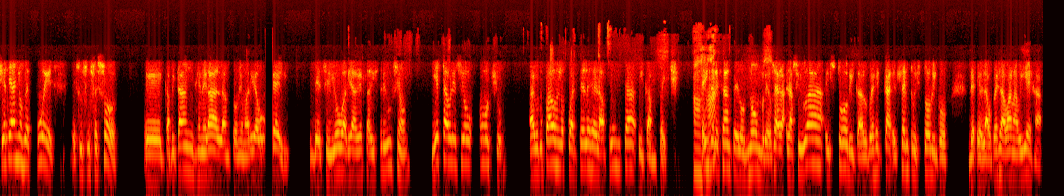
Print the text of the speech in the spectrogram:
Siete años después, de su sucesor, el capitán general Antonio María Bukele, decidió variar esa distribución y estableció ocho agrupados en los cuarteles de La Punta y Campeche. Es interesante los nombres, o sea, la, ciudad histórica, lo que es el, centro histórico de, lo que es La Habana Vieja,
